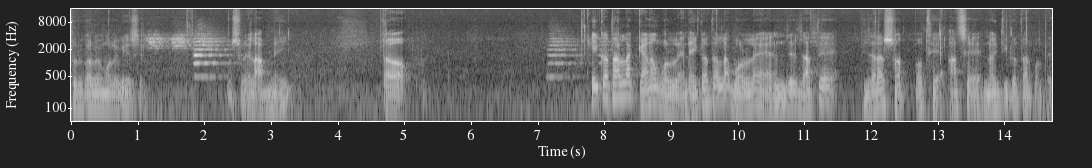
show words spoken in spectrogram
শুরু করবে মৌলবী এসে। শুনে লাভ নেই। তো এই কথা আল্লাহ কেন বললেন এই কথা আল্লাহ বললেন যে যাতে যারা সৎ পথে আছে, নৈতিকতার পথে,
